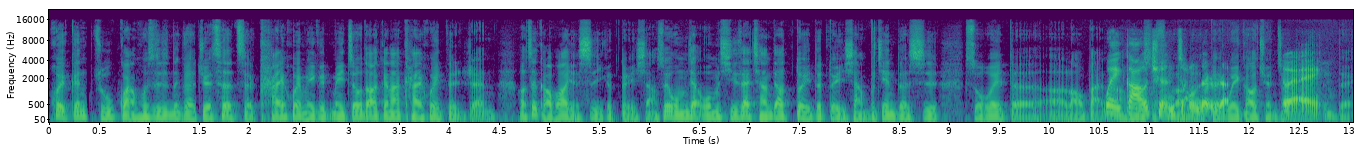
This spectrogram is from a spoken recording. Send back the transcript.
会跟主管或是那个决策者开会，每个每周都要跟他开会的人，哦，这搞不好也是一个对象。所以我们讲，我们其实在强调对的对象，不见得是所谓的呃老板位高权重的人，位高权重，对对。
